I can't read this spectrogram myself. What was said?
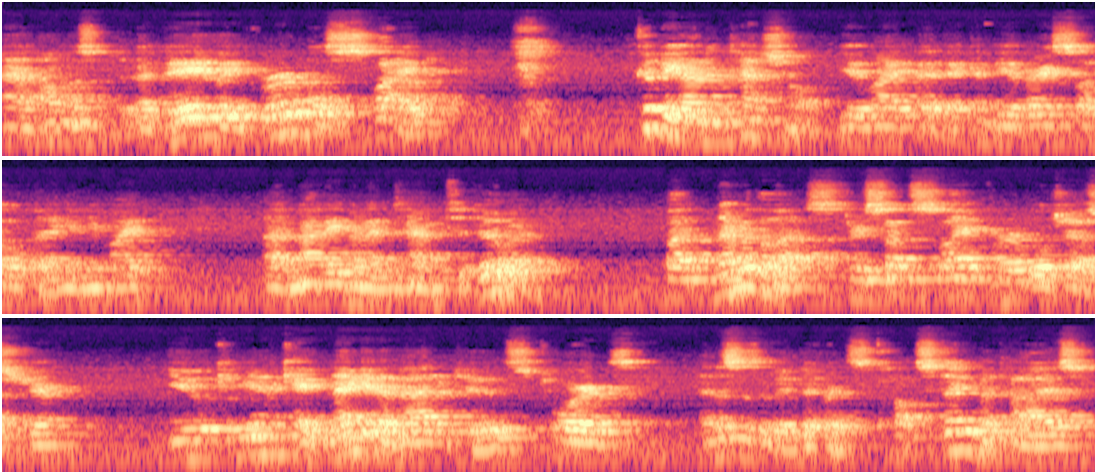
and almost a daily verbal slight. It could be unintentional. You might, it, it can be a very subtle thing, and you might uh, not even intend to do it. But nevertheless, through some slight verbal gesture, you communicate negative attitudes towards, and this is a big difference, stigmatize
